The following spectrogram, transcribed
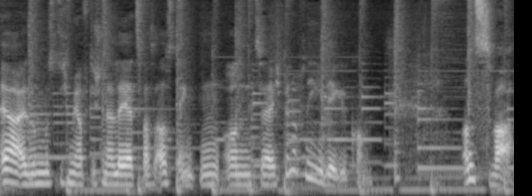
ja, also musste ich mir auf die Schnelle jetzt was ausdenken und äh, ich bin auf eine Idee gekommen. Und zwar,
